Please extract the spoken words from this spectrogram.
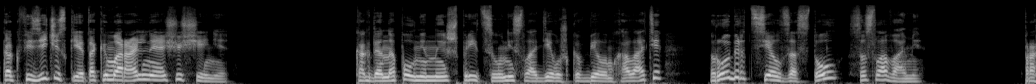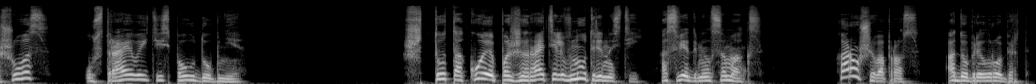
как физические, так и моральные ощущения». Когда наполненные шприцы унесла девушка в белом халате, Роберт сел за стол со словами. «Прошу вас, устраивайтесь поудобнее». «Что такое пожиратель внутренностей?» — осведомился Макс. «Хороший вопрос», — одобрил Роберт.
